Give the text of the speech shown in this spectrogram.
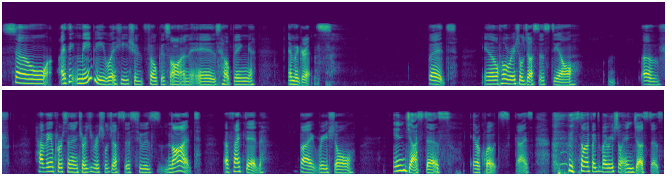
So I think maybe what he should focus on is helping immigrants. But, you know, the whole racial justice deal of having a person in charge of racial justice who is not affected by racial injustice air quotes, guys, who is not affected by racial injustice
